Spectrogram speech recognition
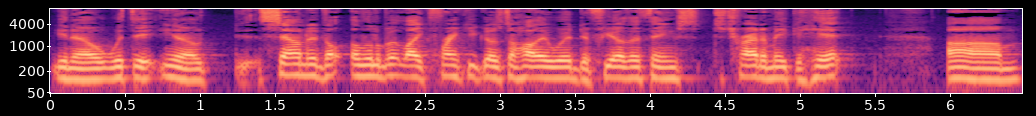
you know, with the you know, it sounded a little bit like Frankie Goes to Hollywood, a few other things to try to make a hit. Um,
